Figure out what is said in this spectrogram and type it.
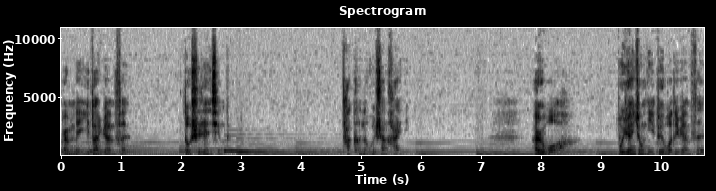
而每一段缘分都是任性的，他可能会伤害你，而我不愿用你对我的缘分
